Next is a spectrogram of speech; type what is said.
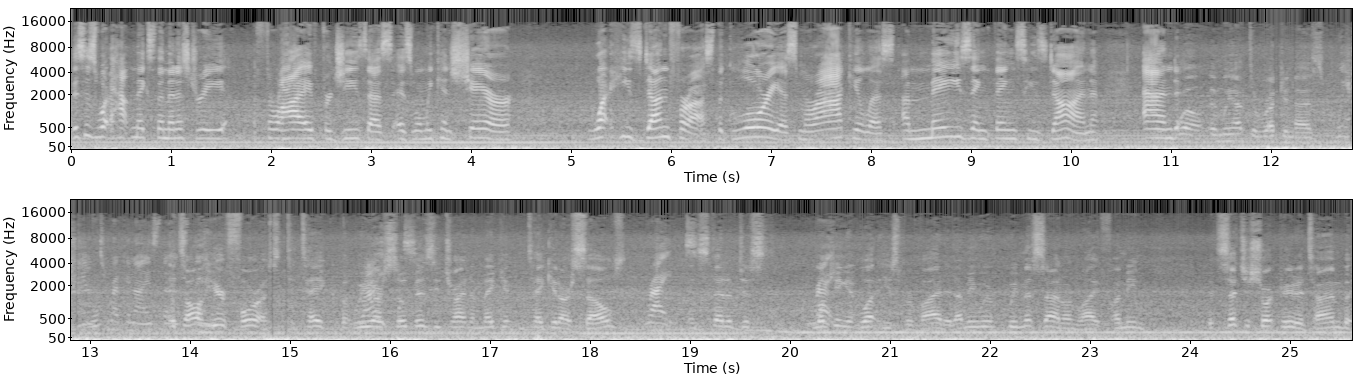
this is what ha- makes the ministry thrive for Jesus is when we can share what he's done for us, the glorious, miraculous, amazing things he's done. And Well, and we have to recognize we have to recognize those. it's all things. here for us to take, but we are so busy trying to make it and take it ourselves Right. instead of just Right. looking at what he's provided. I mean, we, we miss out on life. I mean, it's such a short period of time, but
